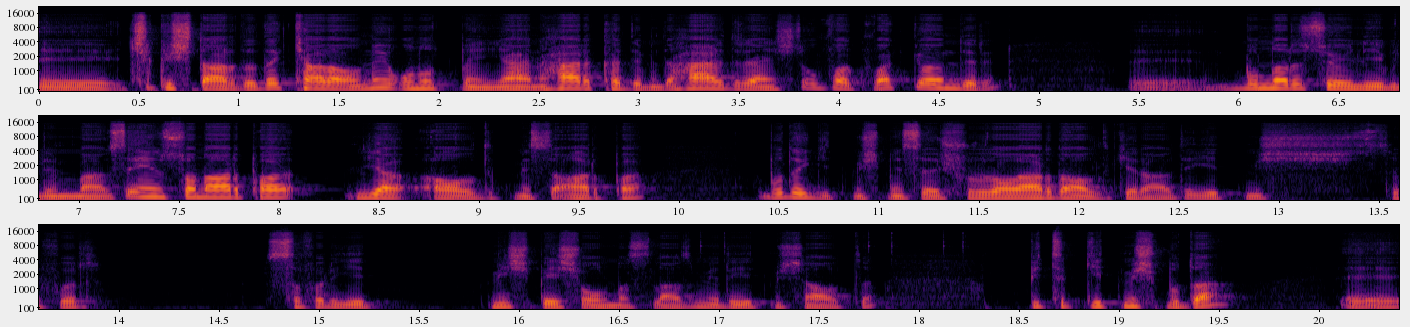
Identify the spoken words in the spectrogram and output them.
Ee, çıkışlarda da kar almayı unutmayın. Yani her kademede, her dirençte ufak ufak gönderin. Ee, bunları söyleyebilirim ben size. En son arpa'ya aldık mesela arpa. Bu da gitmiş mesela şuralarda aldık herhalde 70 0 0 75 olması lazım ya da 76. Bir tık gitmiş bu da. Ee,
